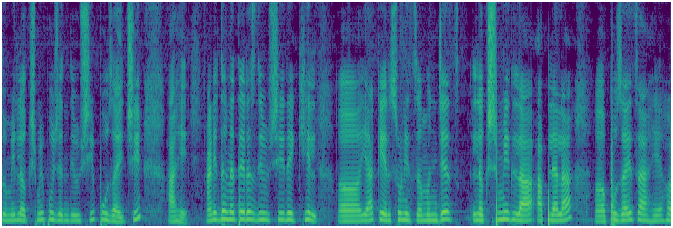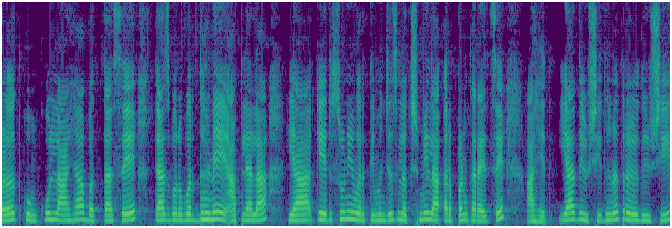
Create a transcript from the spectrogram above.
तुम्ही लक्ष्मीपूजन दिवशी पूजायची आहे. आणि धनतेरस दिवशी देखील या केरसुणीचं म्हणजेच लक्ष्मीला आपल्याला पुजायचं पूजायचं आहे. हळद कुंकू लाह्या बत्तासे त्याचबरोबर धणे आपल्याला या केरसुणीवरती म्हणजेच लक्ष्मीला अर्पण करायचे आहेत. या दिवशी धनत्रयो दिवशी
